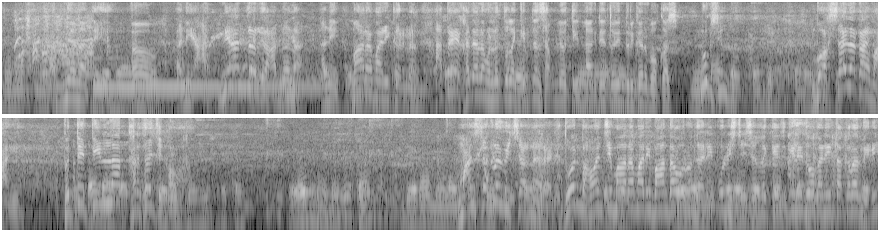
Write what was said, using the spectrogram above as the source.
अज्ञानात आहे हो. आणि अज्ञान जर आलं ना आणि मारामारी करणं. आता एखाद्याला म्हणलं तुला कीर्तन संपले हो, तीन लाख देतो इंदुरीकर बोकस. बुकशील बॉक्सायला काय मागे? पण ते तीन लाख खर्चायचे कवा? माणसाकडे विचार नाही राहिले. दोन भावांची मारामारी बांधावरून झाली पोलीस स्टेशनला केस गेली दोघांनी तक्रार दिली.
